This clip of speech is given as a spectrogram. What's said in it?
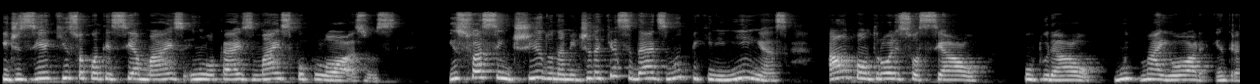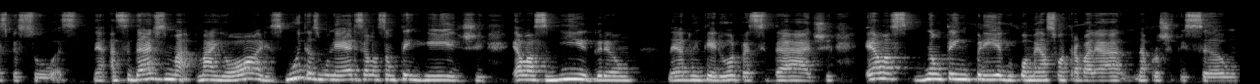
que dizia que isso acontecia mais em locais mais populosos, isso faz sentido na medida que as cidades muito pequenininhas, há um controle social, cultural muito maior entre as pessoas. Né? As cidades ma maiores, muitas mulheres elas não têm rede, elas migram né, do interior para a cidade, elas não têm emprego, começam a trabalhar na prostituição,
